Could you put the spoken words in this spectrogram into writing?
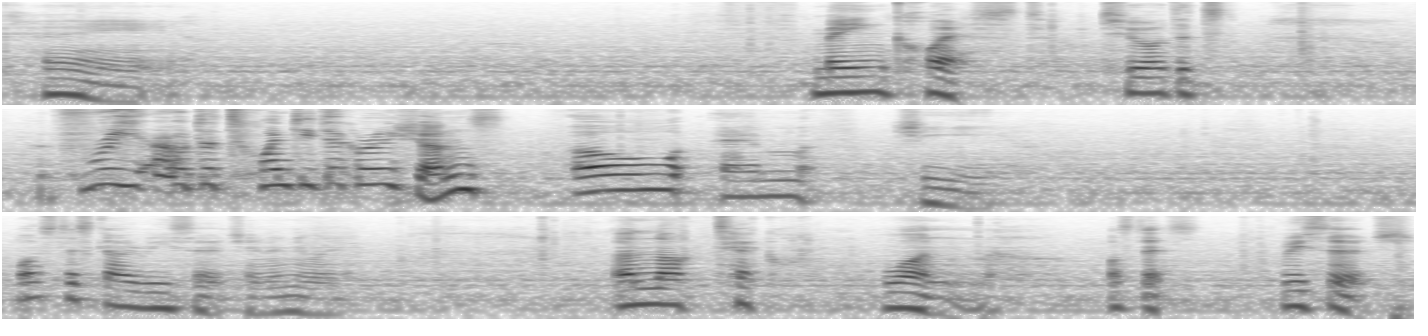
Okay. Main quest. Two out of three out of twenty decorations. OMG. What's this guy researching anyway? Unlock Tech 1. What's this? Research.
